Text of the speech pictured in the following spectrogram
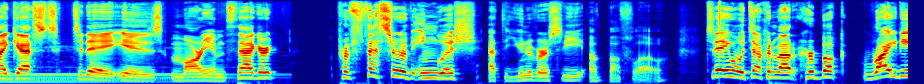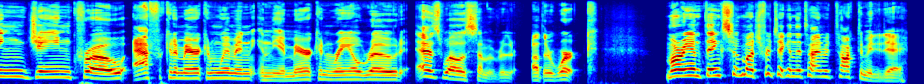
My guest today is Miriam Thaggert, professor of English at the University of Buffalo. Today we'll be talking about her book, Riding Jane Crow African American Women in the American Railroad, as well as some of her other work. Miriam, thanks so much for taking the time to talk to me today.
